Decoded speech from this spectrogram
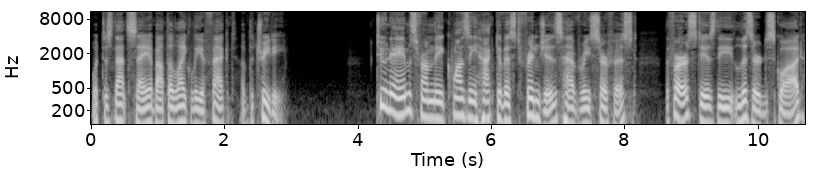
what does that say about the likely effect of the treaty? Two names from the quasi hacktivist fringes have resurfaced. The first is the Lizard Squad.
